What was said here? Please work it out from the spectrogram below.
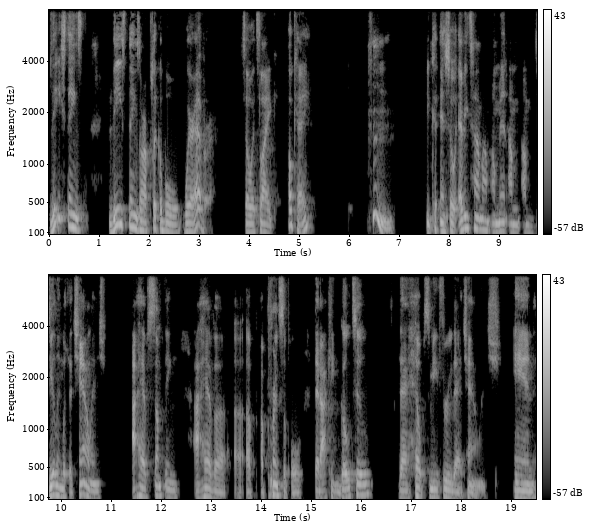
these things, these things are applicable wherever. So it's like, okay, hmm. Because and so every time I'm I'm in, I'm I'm dealing with a challenge, I have something, I have a, a a principle that I can go to that helps me through that challenge. And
